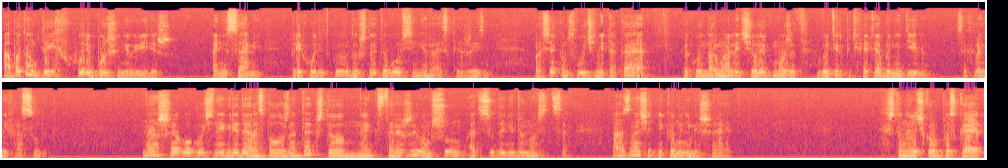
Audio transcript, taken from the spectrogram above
а потом ты их в хоре больше не увидишь. Они сами приходят к выводу, что это вовсе не райская жизнь. Во всяком случае не такая, какую нормальный человек может вытерпеть хотя бы неделю, сохранив рассудок. Наша облачная гряда расположена так, что э, к старожилам шум отсюда не доносится, а значит никому не мешает. Что новичков пускает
